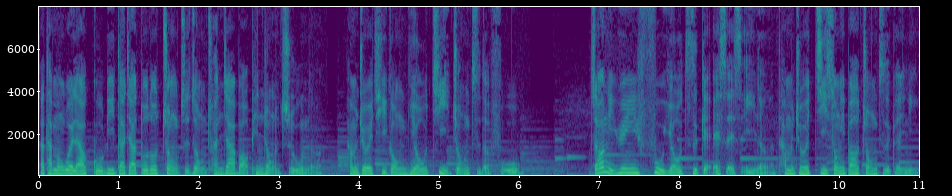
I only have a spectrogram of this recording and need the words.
那他们为了要鼓励大家多多种植这种传家宝品种的植物呢，他们就会提供邮寄种子的服务。只要你愿意付邮资给 SSE 呢，他们就会寄送一包种子给你。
